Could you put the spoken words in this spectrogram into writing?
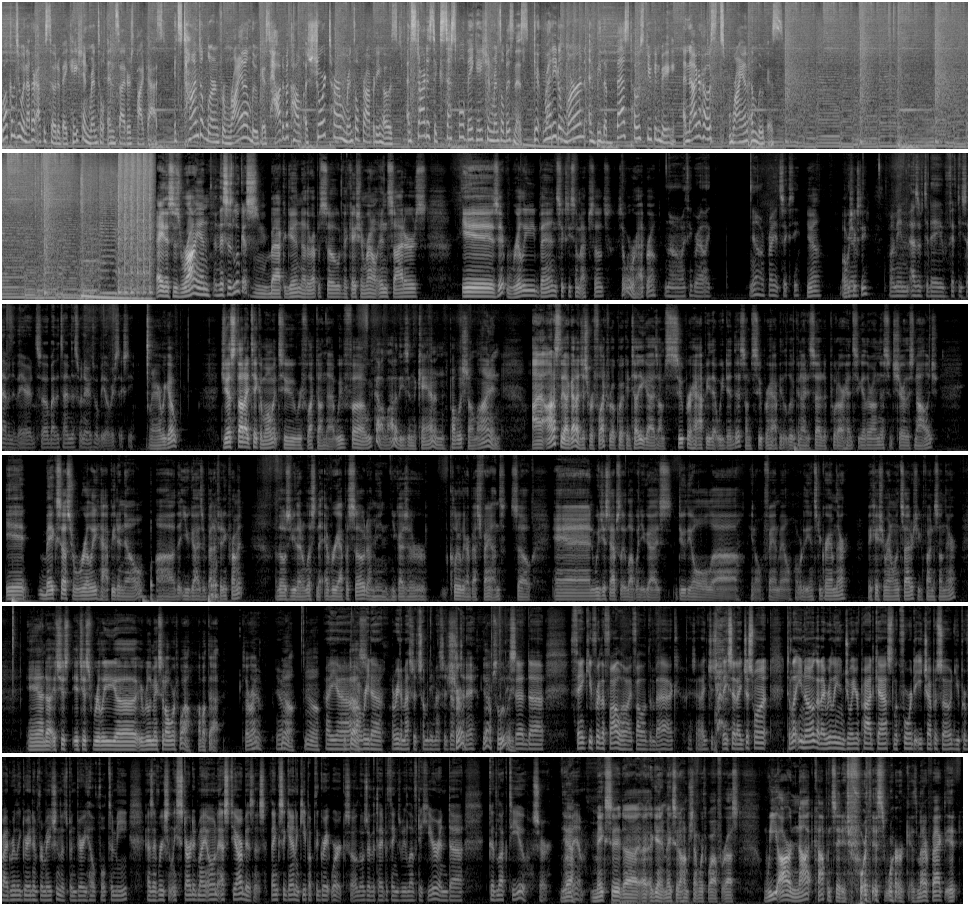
Welcome to another episode of Vacation Rental Insiders Podcast. It's time to learn from Ryan and Lucas how to become a short term rental property host and start a successful vacation rental business. Get ready to learn and be the best host you can be. And now, your hosts, Ryan and Lucas. Hey, this is Ryan. And this is Lucas. Back again, another episode, Vacation Rental Insiders. Is it really been 60 some episodes? Is that where we're at, bro? No, I think we're at like, yeah, we're probably at 60. Yeah? Over Yeah. 60? I mean, as of today, 57 have aired. So by the time this one airs, we'll be over 60. There we go. Just thought I'd take a moment to reflect on that. We've uh, we've got a lot of these in the can and published online, and I honestly I gotta just reflect real quick and tell you guys I'm super happy that we did this. I'm super happy that Luke and I decided to put our heads together on this and share this knowledge. It makes us really happy to know uh, that you guys are benefiting from it. Those of you that have listened to every episode, I mean, you guys are clearly our best fans. So, and we just absolutely love when you guys do the old, uh, you know, fan mail over to the Instagram there, Vacation Rental Insiders. You can find us on there, and uh, it's just it just really uh, it really makes it all worthwhile. How about that? Is that right? Yeah. Yeah. Yeah. I uh. I'll read a I'll read a message somebody messaged Sure. us today. Yeah. Absolutely. They said, uh, "Thank you for the follow." I followed them back. I said, "I just." They said, "I just want to let you know that I really enjoy your podcast. Look forward to each episode. You provide really great information that's been very helpful to me as I've recently started my own STR business. Thanks again, and keep up the great work." So those are the type of things we love to hear, and uh, good luck to you, sir. Yeah, makes it uh, again. It makes it 100% worthwhile for us. We are not compensated for this work. As a matter of fact, it,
